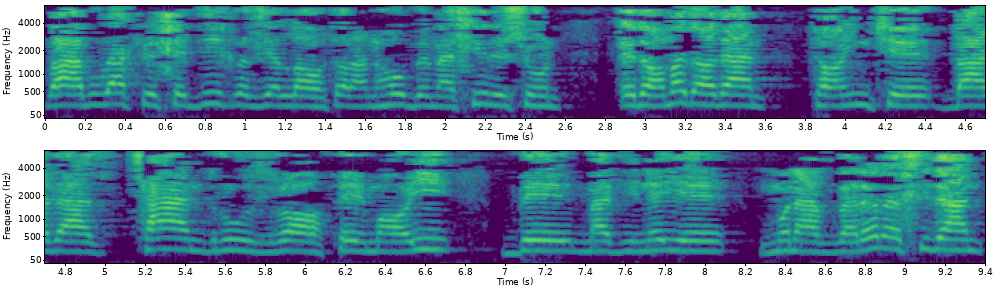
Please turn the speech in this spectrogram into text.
و ابوبکر صدیق رضی الله تعالی عنه به مسیرشون ادامه دادند تا اینکه بعد از چند روز راه پیمایی به مدینه منوره رسیدند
